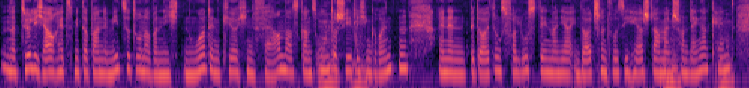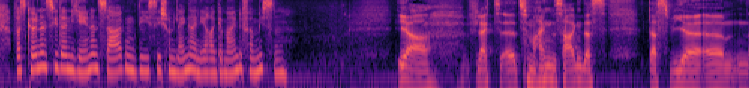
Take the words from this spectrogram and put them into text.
natürlich auch jetzt mit der Pandemie zu tun, aber nicht nur, den Kirchen fern aus ganz mhm. unterschiedlichen mhm. Gründen. Einen Bedeutungsverlust, den man ja in Deutschland, wo Sie herstammen, mhm. schon länger kennt. Mhm. Was können Sie denn jenen sagen, die Sie schon länger in Ihrer Gemeinde vermissen? Ja, vielleicht äh, zum einen sagen, dass dass wir ähm,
